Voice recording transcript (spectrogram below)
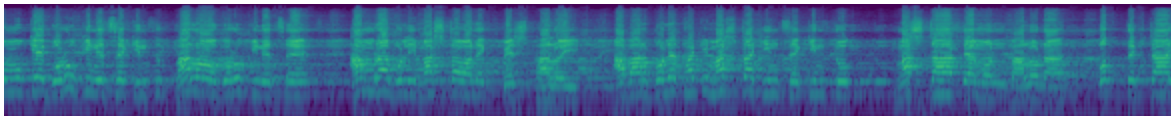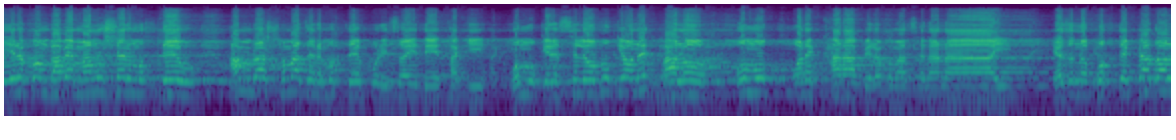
অমুকে গরু কিনেছে, কিন্তু ভালো গরু কিনেছে। আমরা বলি, মাছটা অনেক বেশ ভালোই। আবার বলে থাকি, মাছটা কিনছে, কিন্তু মাছটা তেমন ভালো না। প্রত্যেকটা এরকম ভাবে মানুষের মধ্যেও আমরা সমাজের মধ্যে পরিচয় দিয়ে থাকি, অমুকের ছেলে অমুকে অনেক ভালো, অমুক অনেক খারাপ, এরকম আছে না নাই? এজন্য প্রত্যেকটা দল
